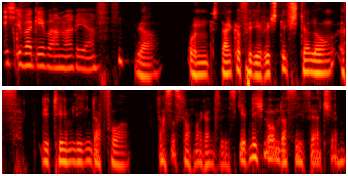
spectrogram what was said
Ich übergebe an Maria. Ja, und danke für die Richtigstellung. Es, die Themen liegen davor. Das ist nochmal ganz wichtig. Es geht nicht nur um das Seepferdchen.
